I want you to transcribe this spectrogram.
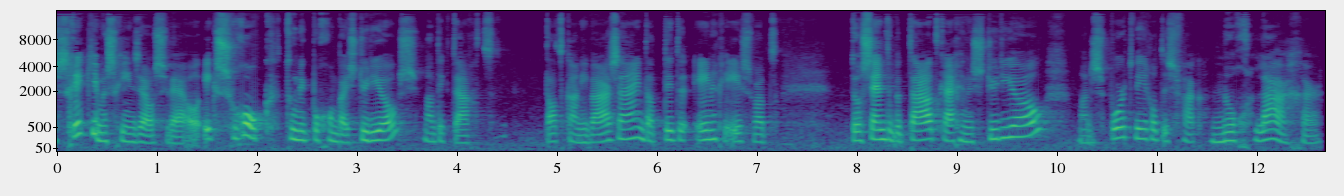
schrik je misschien zelfs wel. Ik schrok toen ik begon bij studio's, want ik dacht, dat kan niet waar zijn. Dat dit het enige is wat docenten betaald krijgen in een studio. Maar de sportwereld is vaak nog lager.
